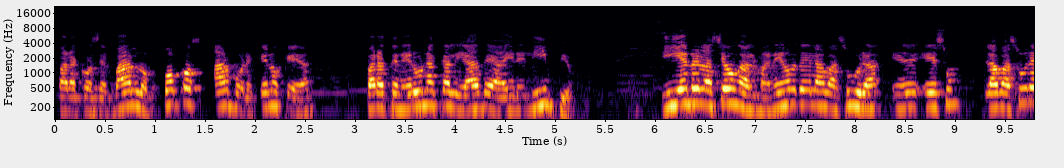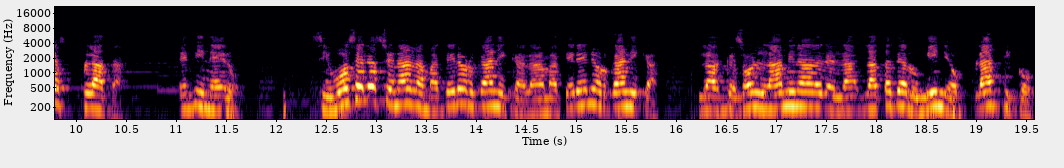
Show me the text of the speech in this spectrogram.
para conservar los pocos árboles que nos quedan para tener una calidad de aire limpio. Y en relación al manejo de la basura, eh, es un, la basura es plata, es dinero. Si vos seleccionas la materia orgánica, la materia inorgánica las que son láminas, latas de aluminio, plástico,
